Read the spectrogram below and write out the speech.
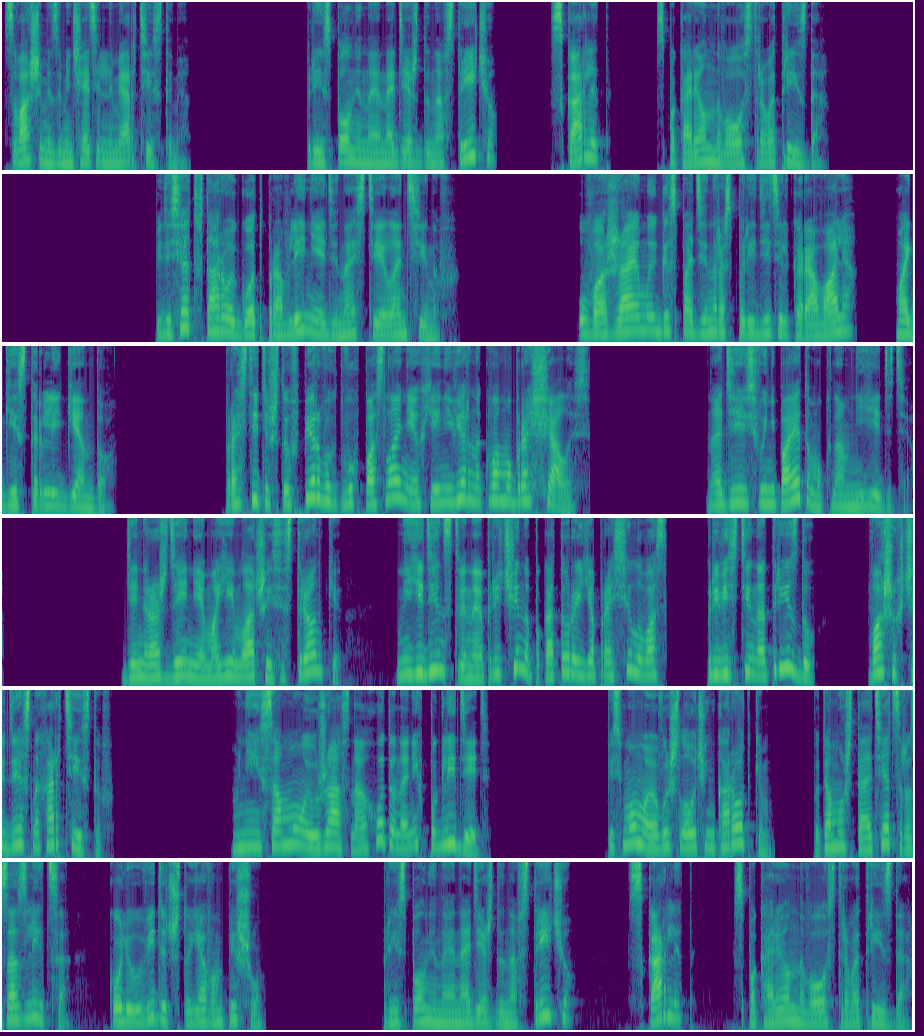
с вашими замечательными артистами. Преисполненная надежды на встречу, Скарлетт с покоренного острова Тризда. 52 год правления династии Лантинов. Уважаемый господин распорядитель караваля, магистр Легендо. Простите, что в первых двух посланиях я неверно к вам обращалась. Надеюсь, вы не поэтому к нам не едете. День рождения моей младшей сестренки не единственная причина, по которой я просила вас привести на Тризду ваших чудесных артистов. Мне и самой ужасно охота на них поглядеть. Письмо мое вышло очень коротким, потому что отец разозлится, коли увидит, что я вам пишу. Преисполненная надежды на встречу, Скарлетт с покоренного острова Тризда.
